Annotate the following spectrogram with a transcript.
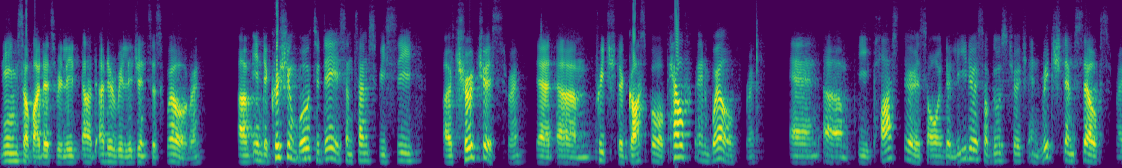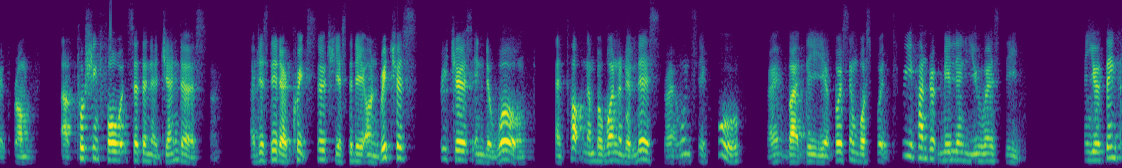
names of others, uh, other religions as well, right? Um, in the Christian world today, sometimes we see uh, churches, right, that um, preach the gospel of health and wealth, right? And um, the pastors or the leaders of those churches enrich themselves, right, from uh, pushing forward certain agendas. I just did a quick search yesterday on richest preachers in the world, and top number one on the list, right? I won't say who, right? But the uh, person was put 300 million USD. And you think,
